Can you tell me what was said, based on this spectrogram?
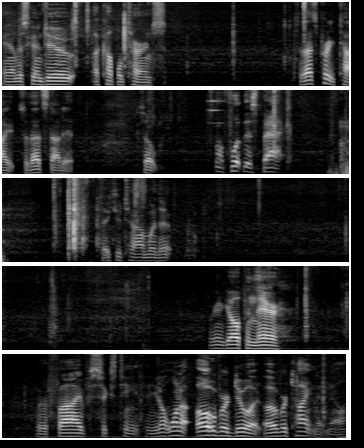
and I'm just gonna do a couple turns. So that's pretty tight, so that's not it. So I'll flip this back. Take your time with it. We're gonna go up in there with a 5 16th. And you don't wanna overdo it, over tighten it now.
